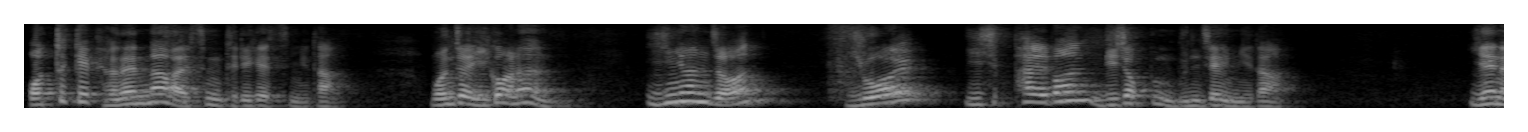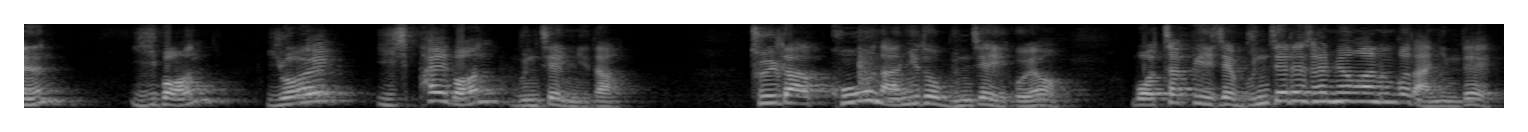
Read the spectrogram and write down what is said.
어떻게 변했나 말씀드리겠습니다. 먼저 이거는 2년 전 6월 28번 미적분 문제입니다. 얘는 2번 6월 28번 문제입니다. 둘 다 고난이도 문제이고요. 뭐 어차피 이제 문제를 설명하는 건 아닌데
